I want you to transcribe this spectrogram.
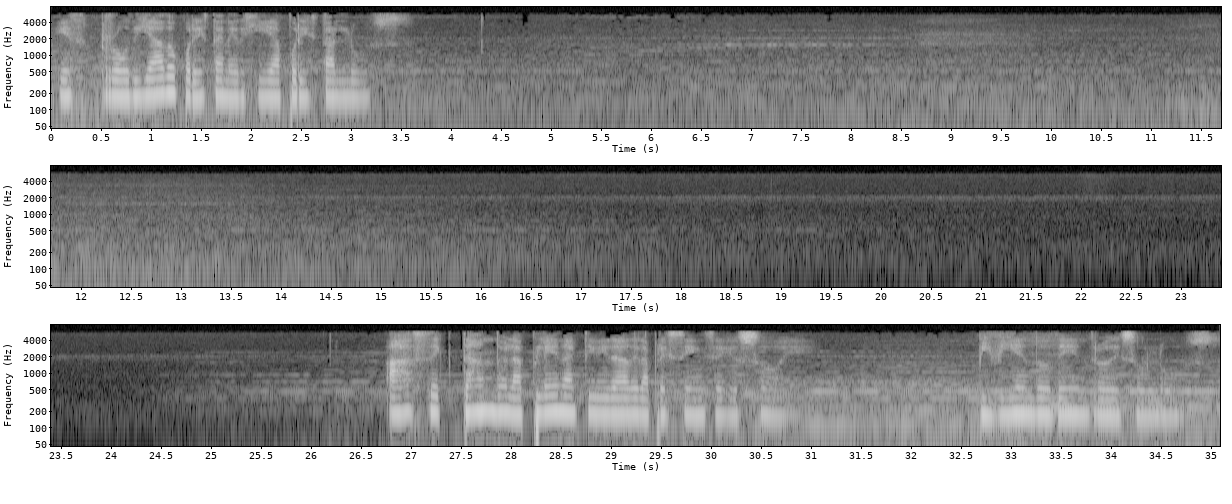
es rodeado por esta energía, por esta luz. Aceptando la plena actividad de la presencia yo soy, viviendo dentro de su luz.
